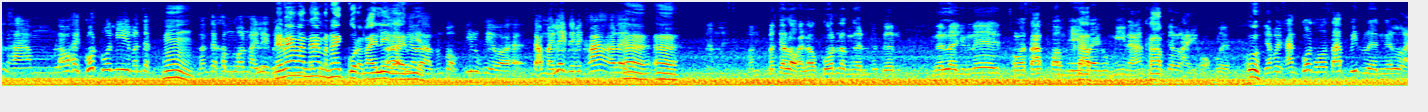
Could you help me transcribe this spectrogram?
นถามเราให้กดตัวนี้มันจะอืมมันจะคำนวณหมายเลขไม่แม่มันให้มันให้กดอะไรเลขอะไรเนี่พี่ยมันบอกที่ลูกพี่ว่าจำหมายเลขได้ไหมคะอะไรเออเออนั่นแหละมันมันจะหลอกให้เรากดแล้วเงินเงินเงินอะไรอยู่ในโทรศัพท์ความเพย์ครับอะไรพวกนี้นะครับมันจะไหลออกเลยอู้ยังไม่ทันกดโทรศัพท์ปิดเลยเงินไหล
